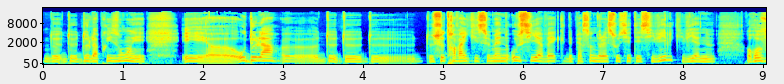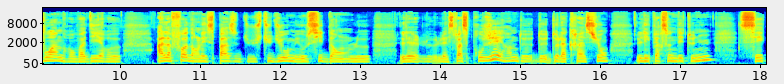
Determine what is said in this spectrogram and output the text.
de, de la prison et et euh, au-delà euh, de, ce travail qui se mène aussi avec des personnes de la société civile qui viennent rejoindre, on va dire, euh, à la fois dans l'espace du studio, mais aussi dans le, l'espace projet hein, de, de, la création, les personnes détenues, c'est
